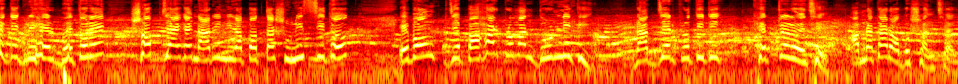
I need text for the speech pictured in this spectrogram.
থেকে গৃহের ভেতরে সব জায়গায় নারী নিরাপত্তা সুনিশ্চিত হোক এবং যে পাহাড় প্রমাণ দুর্নীতি রাজ্যের প্রতিটি ক্ষেত্রে রয়েছে, আমরা তার অবসান চাই।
